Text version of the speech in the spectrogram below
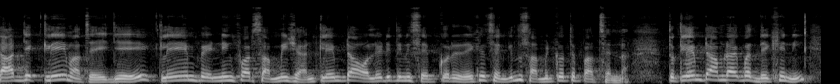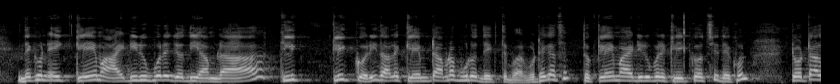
তার যে ক্লেম আছে যে ক্লেম পেন্ডিং ফর সাবমিশন ক্লেমটা অলরেডি তিনি সেভ করে রেখেছেন, কিন্তু সাবমিট করতে পারছেন না। তো ক্লেমটা আমরা একবার দেখে নিই। দেখুন, এই ক্লেম আইডির উপরে যদি আমরা ক্লিক ক্লিক করি, তাহলে ক্লেমটা আমরা পুরো দেখতে পারব, ঠিক আছে? তো ক্লেম আইডির উপরে ক্লিক করছি, দেখুন টোটাল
